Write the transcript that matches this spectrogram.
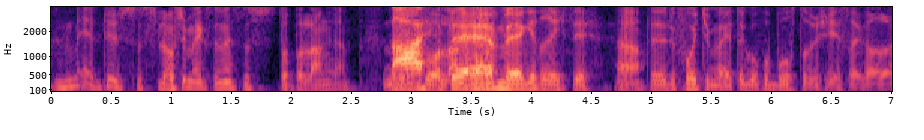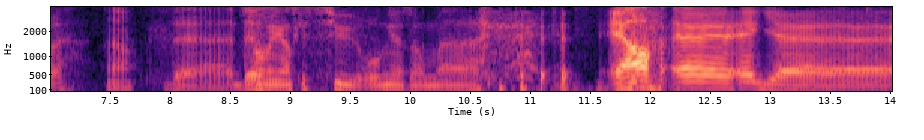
med, du som slår ikke meg som den som står på langrenn. Nei, Går det er meget riktig. Ja. Det, du får ikke meg til å gå på bortoverski, så jeg har det. Ja. Det, det Som en ganske sur unge som uh... Ja, eh, jeg, eh,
